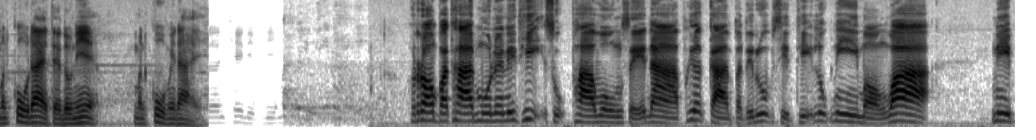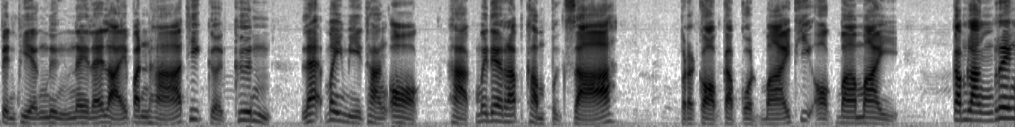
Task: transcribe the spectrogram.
มันกู้ได้แต่เดี๋ยวนี้มันกู้ไม่ได้ รองประธานมูลนิธิสุภาวงศ์เสนาเพื่อการปฏิรูปสิทธิลูกหนี้มองว่า นี่เป็นเพียงหนึ่งในหลาย ๆ ปัญหาที่เกิดขึ้น และไม่มีทางออกหากไม่ได้รับคำปรึกษา ประกอบกับกฎหมายที่ออกมาใหม่ กำลังเร่ง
